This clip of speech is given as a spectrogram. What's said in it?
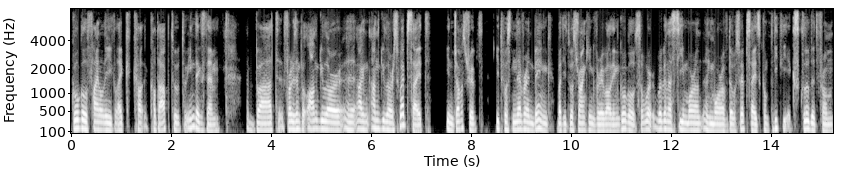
Google finally like caught up to to index them. But for example, Angular uh, Angular's website in JavaScript it was never in Bing, but it was ranking very well in Google. So we're, we're going to see more and more of those websites completely excluded from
